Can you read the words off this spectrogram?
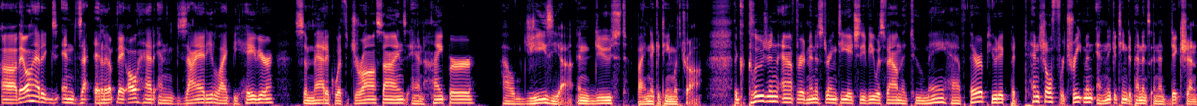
uh, they all had ex- anxi- they all had anxiety-like behavior, somatic withdrawal signs, and hyperalgesia induced by nicotine withdrawal. The conclusion after administering THCV was found that two may have therapeutic potential for treatment and nicotine dependence and addiction.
